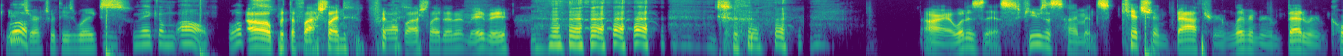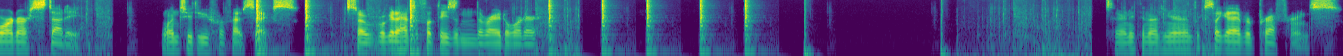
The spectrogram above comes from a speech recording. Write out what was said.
Can you Look. interact with these wigs? Make them. Oh, whoops. Oh, put the flashlight. Put the flashlight in it. Maybe. All right. What is this? Fuse assignments: kitchen, bathroom, living room, bedroom, corridor, study. One, two, three, four, five, six. So we're gonna have to flip these in the right order. Is there anything on here? It looks like I have a preference.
